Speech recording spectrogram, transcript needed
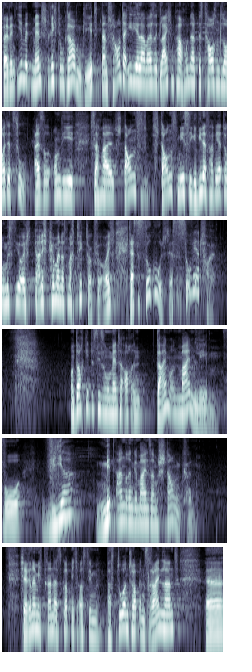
weil wenn ihr mit Menschen Richtung Glauben geht, dann schauen da idealerweise gleich ein paar hundert bis tausend Leute zu. Also um die, ich sag mal, staunens, staunensmäßige Wiederverwertung müsst ihr euch gar nicht kümmern, das macht TikTok für euch. Das ist so gut, das ist so wertvoll. Und doch gibt es diese Momente auch in deinem und meinem Leben, wo wir mit anderen gemeinsam staunen können. Ich erinnere mich daran, als Gott mich aus dem Pastorenjob ins Rheinland äh,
